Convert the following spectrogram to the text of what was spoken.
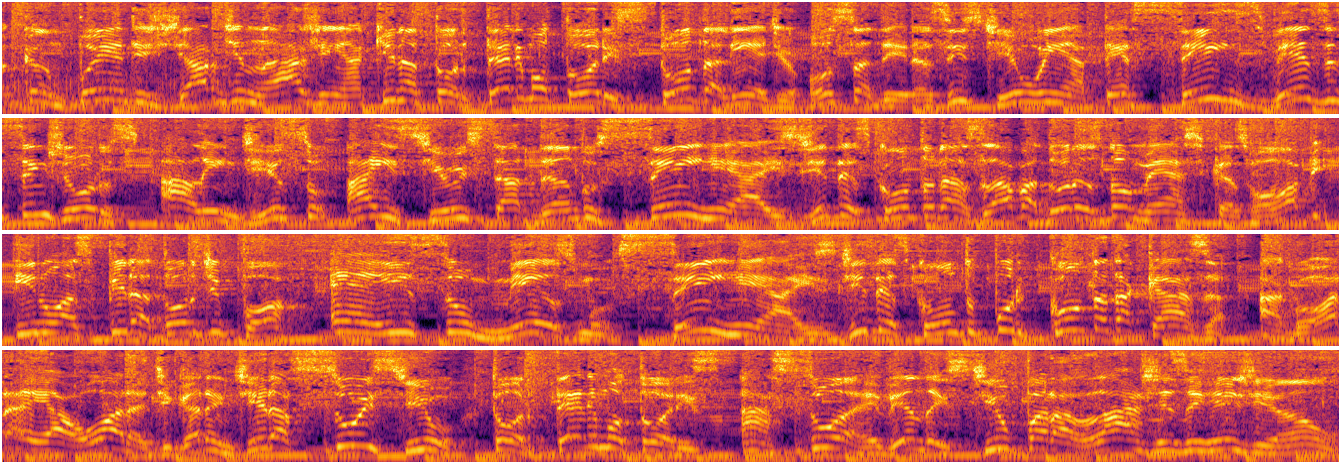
Chegou a campanha de jardinagem aqui na Tortelli Motores. Toda a linha de roçadeiras Steel em até seis vezes sem juros. Além disso, a Steel está dando cem reais de desconto nas lavadoras domésticas Hobby e no aspirador de pó. É isso mesmo, cem reais de desconto por conta da casa. Agora é a hora de garantir a sua Steel. Tortelli Motores, a sua revenda Steel para lajes e região.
